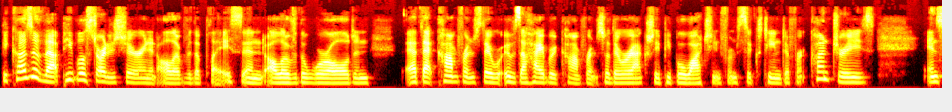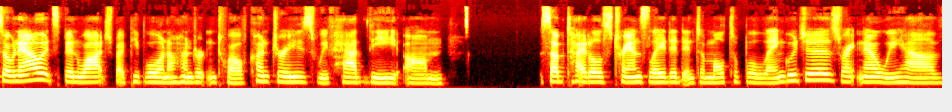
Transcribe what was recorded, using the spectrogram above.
because of that people started sharing it all over the place and all over the world. And at that conference there were it was a hybrid conference. So there were actually people watching from 16 different countries. And so now it's been watched by people in 112 countries. We've had the um subtitles translated into multiple languages right now we have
